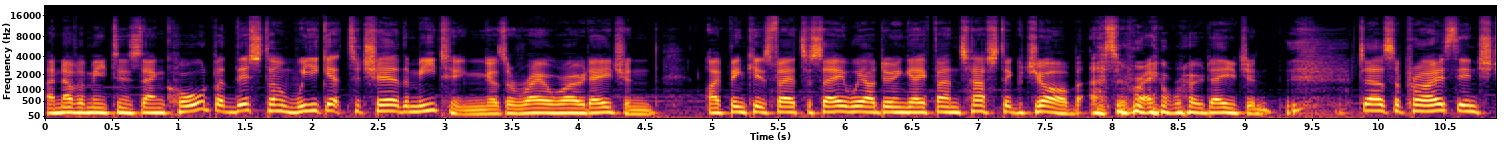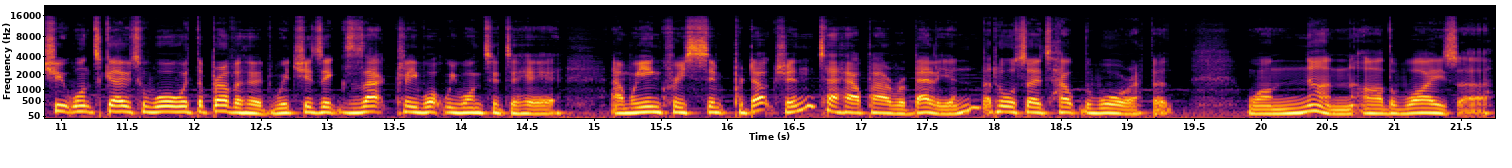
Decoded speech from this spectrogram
Another meeting is then called, but this time we get to chair the meeting as a railroad agent. I think it's fair to say we are doing a fantastic job as a railroad agent. to our surprise, the Institute want to go to war with the Brotherhood, which is exactly what we wanted to hear. And we increase synth production to help our rebellion, but also to help the war effort, while none are the wiser.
